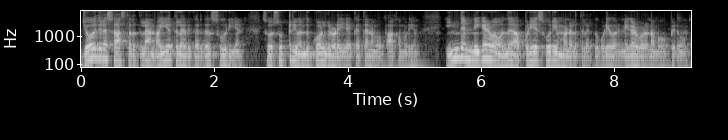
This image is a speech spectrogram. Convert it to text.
ஜோதிட சாஸ்திரத்தில் மையத்தில் இருக்கிறது சூரியன். ஸோ சுற்றி வந்து கோள்களோட இயக்கத்தை நம்ம பார்க்க முடியும். இந்த நிகழ்வை வந்து அப்படியே சூரிய மண்டலத்தில் இருக்கக்கூடிய ஒரு நிகழ்வோடு நம்ம ஒப்பிடுவோம்.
